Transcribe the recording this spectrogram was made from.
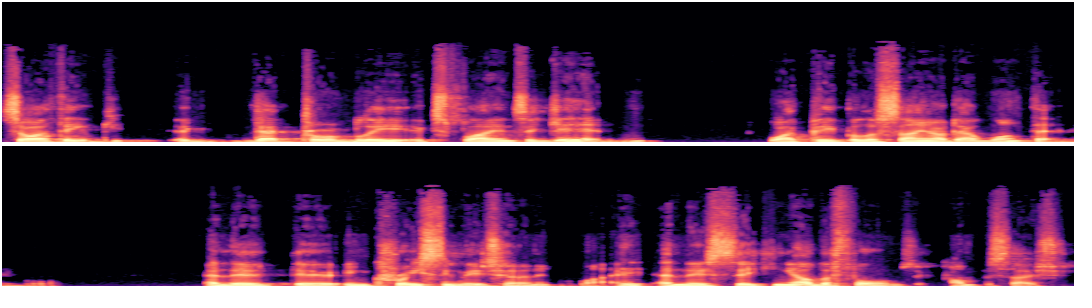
So I think uh, that probably explains again why people are saying, I don't want that anymore. And they're, they're increasingly turning away and they're seeking other forms of conversation.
